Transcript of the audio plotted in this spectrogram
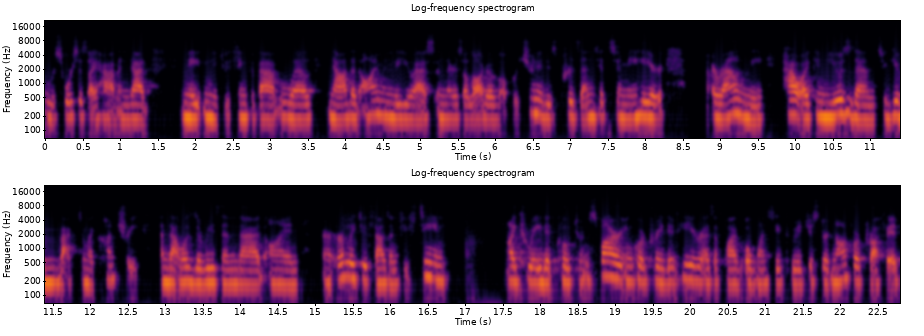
resources I have. And that made me to think about well now that i'm in the us and there's a lot of opportunities presented to me here around me how i can use them to give back to my country and that was the reason that on uh, early 2015 I created Code to Inspire, incorporated here as a 501c3 registered non for profit.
